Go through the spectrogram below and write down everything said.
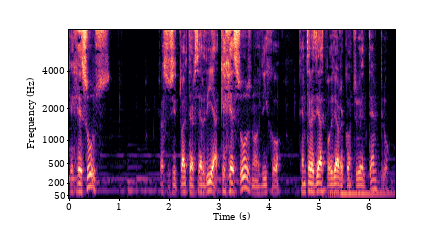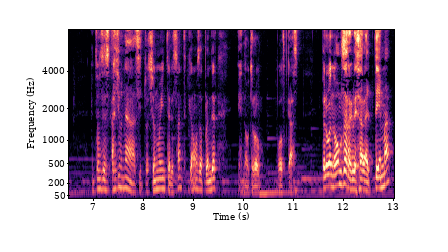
que Jesús resucitó al tercer día, que Jesús nos dijo que en tres días podría reconstruir el templo. Entonces hay una situación muy interesante que vamos a aprender en otro podcast. Pero bueno, vamos a regresar al tema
